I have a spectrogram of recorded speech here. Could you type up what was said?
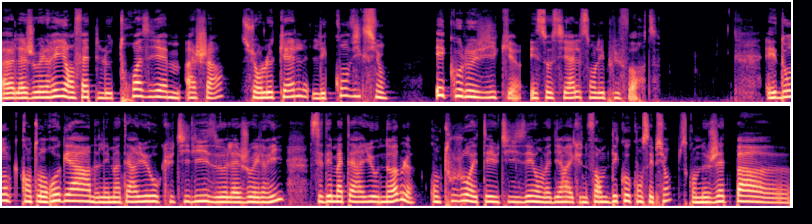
la joaillerie est en fait le troisième achat sur lequel les convictions écologiques et sociales sont les plus fortes. Et donc, quand on regarde les matériaux qu'utilise la joaillerie, c'est des matériaux nobles qui ont toujours été utilisés, on va dire, avec une forme d'éco-conception, puisqu'on ne jette pas euh,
